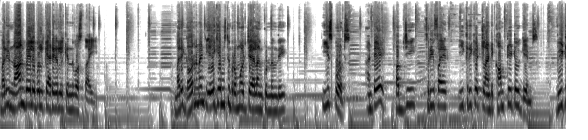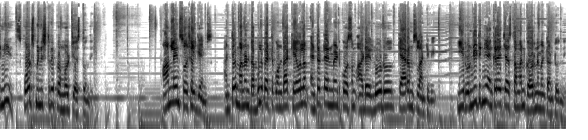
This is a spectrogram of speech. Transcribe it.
మరియు నాన్ బెయిలబుల్ కేటగిరీల కింద వస్తాయి. మరి గవర్నమెంట్ ఏ గేమ్స్ని ప్రమోట్ చేయాలనుకుంటుంది? ఈ స్పోర్ట్స్ అంటే పబ్జి ఫ్రీ ఫైర్ ఈ క్రికెట్ లాంటి కాంపిటేటివ్ గేమ్స్. వీటిని స్పోర్ట్స్ మినిస్ట్రీ ప్రమోట్ చేస్తుంది. ఆన్లైన్ సోషల్ గేమ్స్ అంటే మనం డబ్బులు పెట్టకుండా కేవలం ఎంటర్టైన్మెంట్ కోసం ఆడే లూడో క్యారమ్స్ లాంటివి. ఈ రెండింటిని ఎంకరేజ్ చేస్తామని గవర్నమెంట్ అంటుంది.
